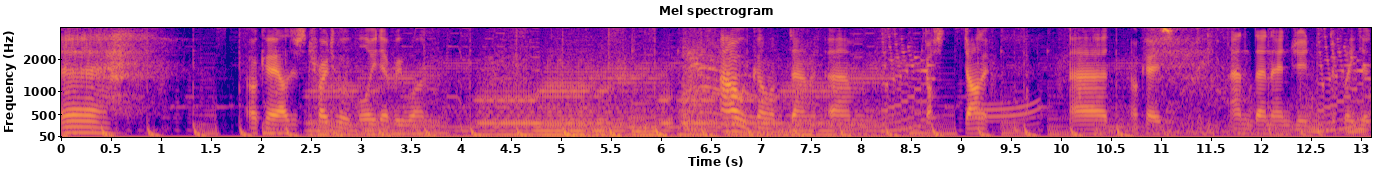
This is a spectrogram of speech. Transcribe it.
Uh, okay, I'll just try to avoid everyone. Oh, god damn it. Um, gosh darn it. Uh, okay, so, and then engine depleted.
